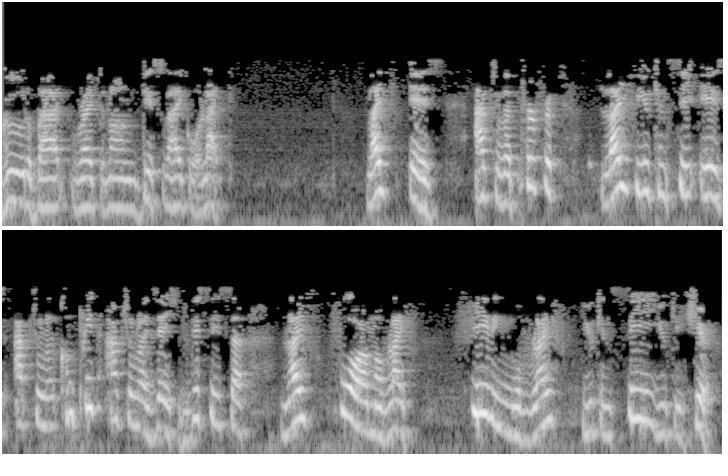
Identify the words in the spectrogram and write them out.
good or bad, right or wrong, dislike or like. Life is actually perfect. Life you can see is actual complete actualization. This is a life form of life, feeling of life. You can see, you can hear.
